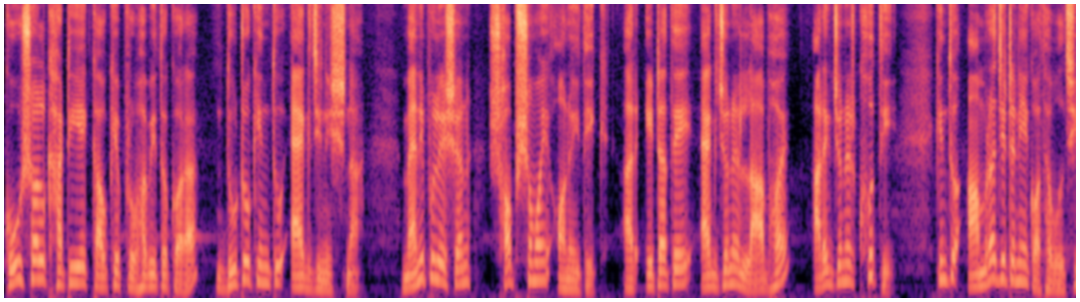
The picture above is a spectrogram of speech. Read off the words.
কৌশল খাটিয়ে কাউকে প্রভাবিত করা দুটো কিন্তু এক জিনিস না। ম্যানিপুলেশন সবসময় অনৈতিক আর এটাতে একজনের লাভ হয়, আরেকজনের ক্ষতি। কিন্তু আমরা যেটা নিয়ে কথা বলছি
